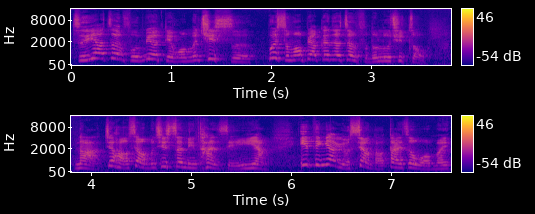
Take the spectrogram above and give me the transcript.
只要政府没有点我们去死，为什么不要跟着政府的路去走？那就好像我们去森林探险一样，一定要有向导带着我们，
